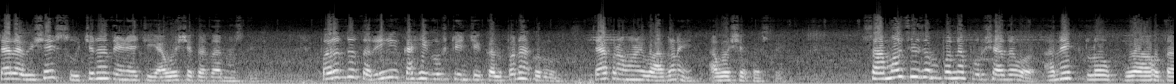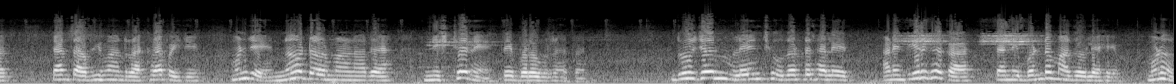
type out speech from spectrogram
त्याला विशेष सूचना देण्याची आवश्यकता नसते. परंतु तरीही काही गोष्टींची कल्पना करून त्याप्रमाणे वागणे आवश्यक असते. सामर्थ्य संपन्न पुरुषाजवळ अनेक लोक गोळा होतात. त्यांचा अभिमान राखला पाहिजे. म्हणजे न डळमाळणाऱ्या निष्ठेने ते बरोबर राहतात. दुर्जन लेंच उदंड झालेत आणि दीर्घकाळ त्यांनी बंड माजवले आहे म्हणून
